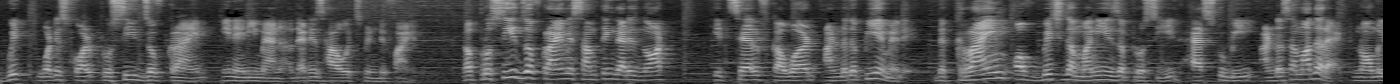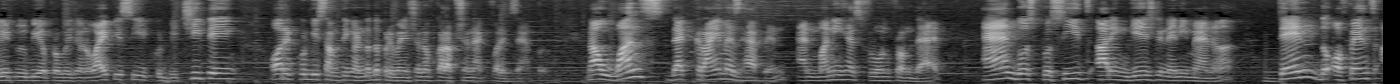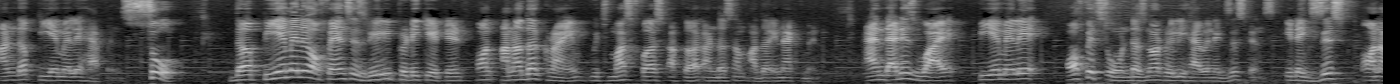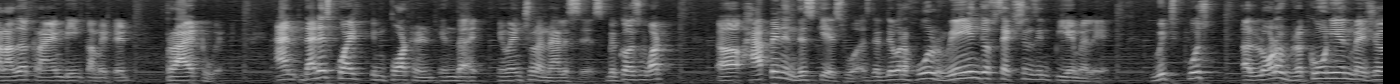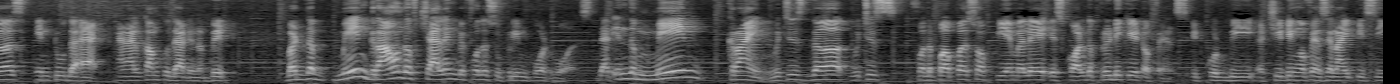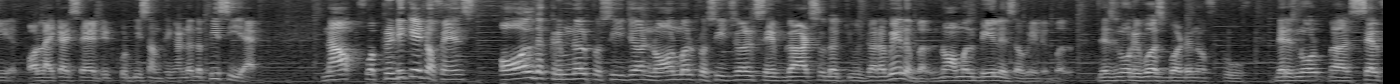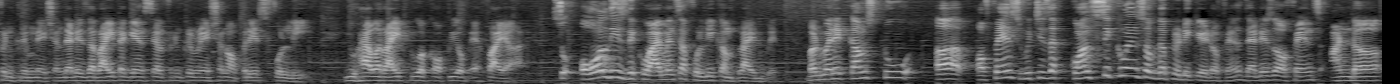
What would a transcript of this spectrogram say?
with what is called proceeds of crime in any manner. That is how it's been defined. Now, proceeds of crime is something that is not itself covered under the PMLA. The crime of which the money is a proceed has to be under some other act. Normally, it will be a provision of IPC, it could be cheating, or it could be something under the Prevention of Corruption Act, for example. Now, once that crime has happened and money has flown from that, and those proceeds are engaged in any manner, then the offense under PMLA happens. So, the PMLA offense is really predicated on another crime which must first occur under some other enactment. And that is why PMLA of its own does not really have an existence. It exists on another crime being committed prior to it. And that is quite important in the eventual analysis because what uh, happened in this case was that there were a whole range of sections in PMLA which pushed a lot of draconian measures into the act. And I'll come to that in a bit. But the main ground of challenge before the Supreme Court was that in the main crime, which is the which is for the purpose of PMLA, is called the predicate offense. It could be a cheating offense in IPC, or like I said, it could be something under the PC Act. Now, for predicate offense, all the criminal procedure, normal procedural safeguards to the accused are available. Normal bail is available. There is no reverse burden of proof. There is no uh, self-incrimination. That is, the right against self-incrimination operates fully you have a right to a copy of FIR. So all these requirements are fully complied with. But when it comes to a offense which is a consequence of the predicate offense, that is offense under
